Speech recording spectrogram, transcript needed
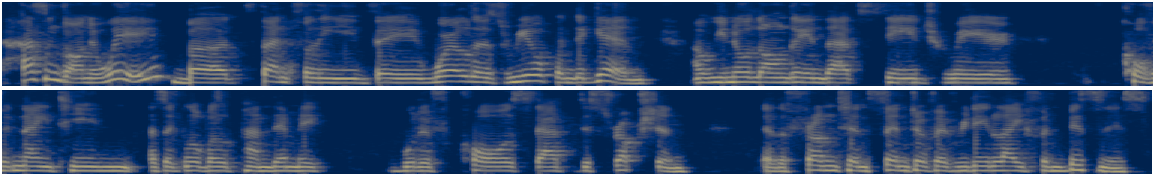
hasn't gone away, but thankfully the world has reopened again. And we're no longer in that stage where COVID 19 as a global pandemic would have caused that disruption at the front and center of everyday life and business.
